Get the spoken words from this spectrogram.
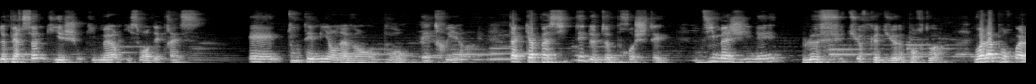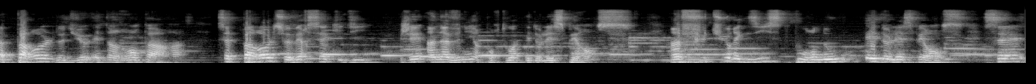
de personnes qui échouent, qui meurent, qui sont en détresse. Et tout est mis en avant pour détruire ta capacité de te projeter, d'imaginer le futur que Dieu a pour toi. Voilà pourquoi la parole de Dieu est un rempart. Cette parole, ce verset qui dit « J'ai un avenir pour toi et de l'espérance ». Un futur existe pour nous et de l'espérance. C'est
